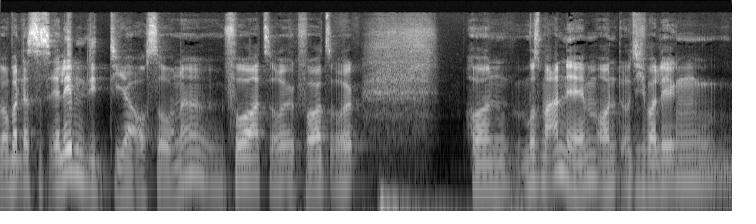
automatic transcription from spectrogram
aber das ist, erleben die, die ja auch so, ne? Vor, zurück, vor, zurück. Und muss man annehmen und, und sich überlegen,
